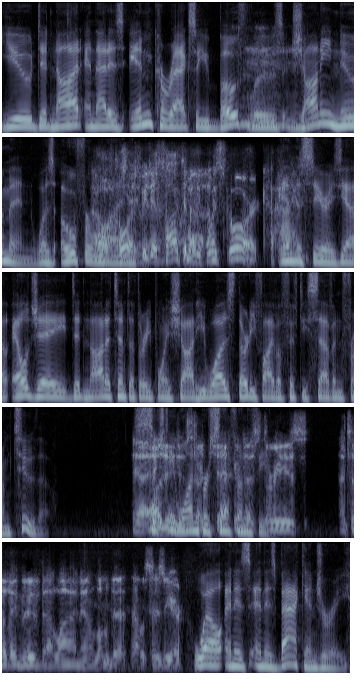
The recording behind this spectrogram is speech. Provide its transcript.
You did not, and that is incorrect. So you both hmm. lose. Johnny Newman was 0 for. Oh, 1 of course. We just talked about it. score? in the series. Yeah, LJ did not attempt a three point shot. He was 35 of 57 from two, though. Yeah, LJ didn't start 61% from the field. threes until they moved that line in a little bit. That was his year. Well, and his and his back injury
